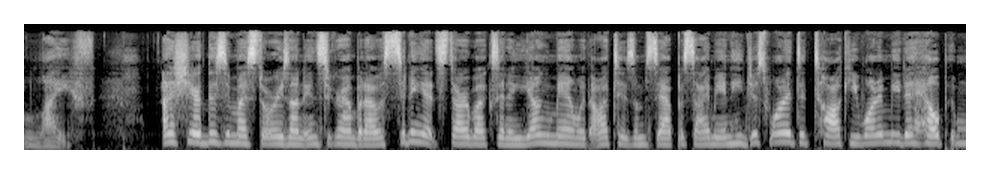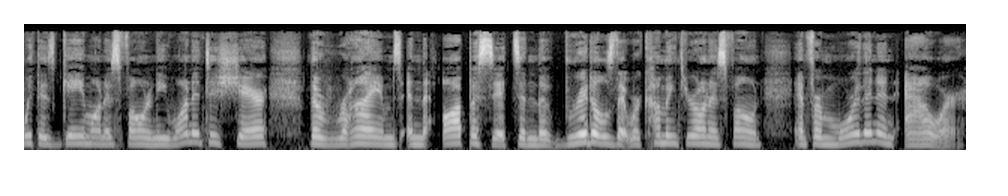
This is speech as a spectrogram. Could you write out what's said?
life. I shared this in my stories on Instagram, but I was sitting at Starbucks and a young man with autism sat beside me and he just wanted to talk. He wanted me to help him with his game on his phone and he wanted to share the rhymes and the opposites and the riddles that were coming through on his phone. And for more than an hour,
